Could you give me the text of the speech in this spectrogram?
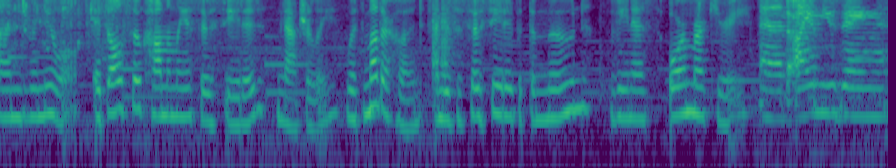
and renewal. It's also commonly associated, naturally, with motherhood and is associated with the moon, Venus, or Mercury. And I am using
